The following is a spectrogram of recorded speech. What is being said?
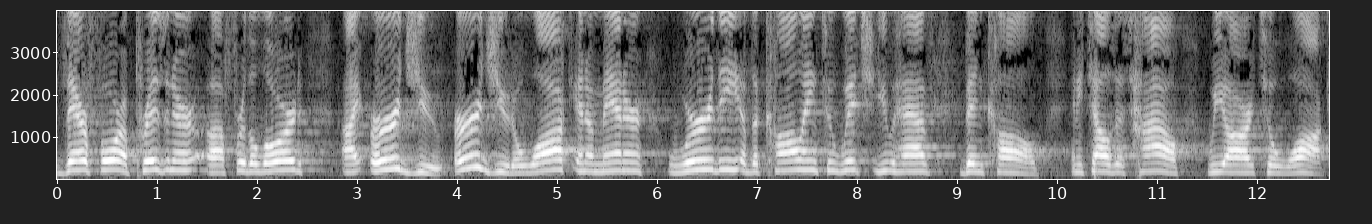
Therefore, a prisoner uh, for the Lord, I urge you, urge you to walk in a manner worthy of the calling to which you have been called. And he tells us how we are to walk.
